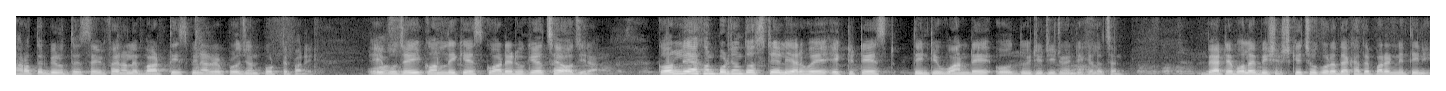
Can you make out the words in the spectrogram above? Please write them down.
ভারতের বিরুদ্ধে সেমিফাইনালে বাড়তি স্পিনারের প্রয়োজন পড়তে পারে। এই বুঝেই কনলিকে স্কোয়াডে ঢুকিয়েছে অজিরা। কনলি এখন পর্যন্ত অস্ট্রেলিয়ার হয়ে একটি টেস্ট তিনটি ওয়ানডে ও দুইটি টি টোয়েন্টি খেলেছেন। ব্যাটে বলে বিশেষ কিছু করে দেখাতে পারেননি তিনি।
